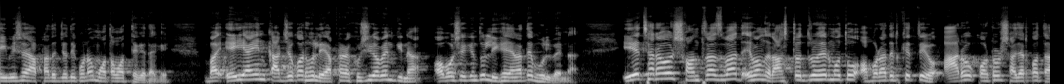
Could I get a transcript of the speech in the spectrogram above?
এই বিষয়ে আপনাদের যদি কোনো মতামত থেকে থাকে বা এই আইন কার্যকর হলে আপনারা খুশি হবেন কি না অবশ্যই কিন্তু লিখে জানাতে ভুলবেন না। এছাড়াও সন্ত্রাসবাদ এবং রাষ্ট্রদ্রোহের মতো অপরাধের ক্ষেত্রেও আরও কঠোর সাজার কথা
